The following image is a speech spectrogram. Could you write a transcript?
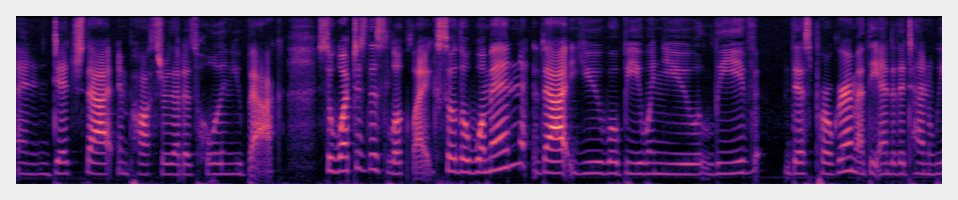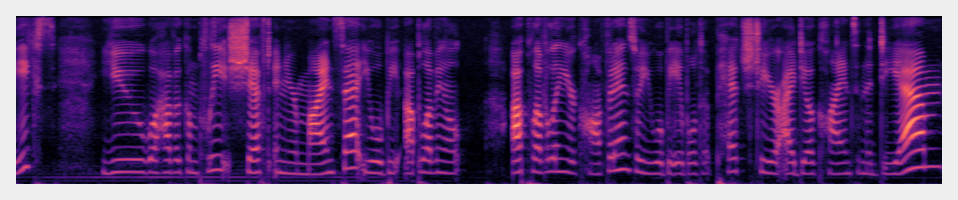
and ditch that imposter that is holding you back. So, what does this look like? So, the woman that you will be when you leave this program at the end of the 10 weeks, you will have a complete shift in your mindset. You will be up leveling up leveling your confidence so you will be able to pitch to your ideal clients in the DM.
